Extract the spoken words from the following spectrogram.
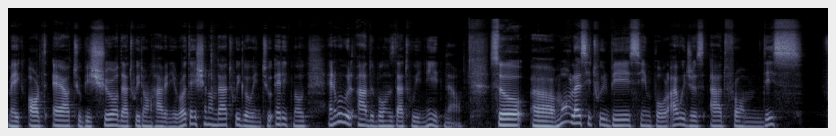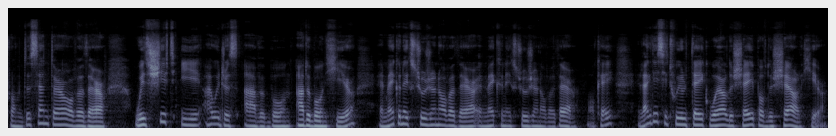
make alt R to be sure that we don't have any rotation on that we go into edit mode and we will add the bones that we need now so uh, more or less it will be simple I will just add from this from the center over there. With Shift E, I will just have a bone, add a bone here and make an extrusion over there and make an extrusion over there, okay? And like this, it will take well the shape of the shell here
